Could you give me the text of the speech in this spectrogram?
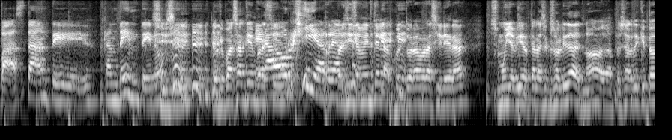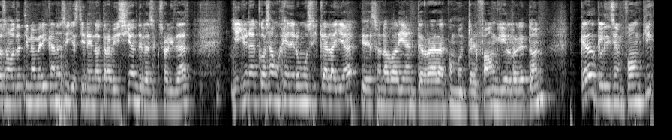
bastante candente, ¿no? Sí, sí. Lo que pasa que en Era Brasil. orgía, realmente. Precisamente la cultura brasilera es muy abierta a la sexualidad, ¿no? A pesar de que todos somos latinoamericanos, ellos tienen otra visión de la sexualidad. Y hay una cosa, un género musical allá, que es una variante rara como entre el funk y el reggaetón. Creo que le dicen funky,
